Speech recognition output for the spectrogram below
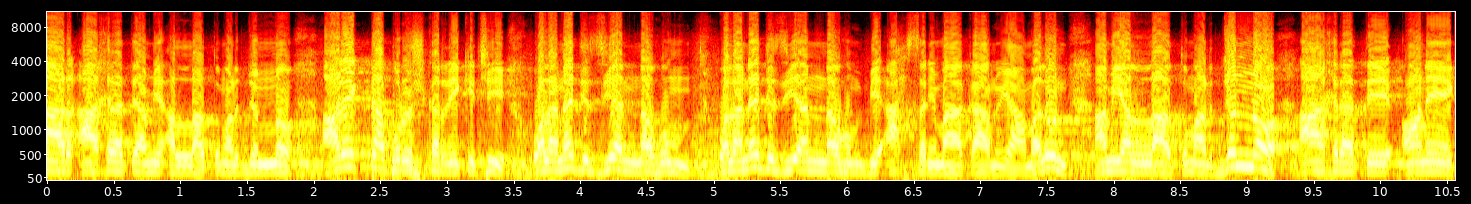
আর আখেরাতে আমি আল্লাহ তোমার জন্য আরেকটা পুরস্কার রেখেছি। ওয়ালা নাজজিয়ান্নাহুম ওয়ালা নাজজিয়ান্নাহুম বিআহসানি মা কানু ইয়ামালুন। আমি আল্লাহ তোমার জন্য আখরাতে অনেক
